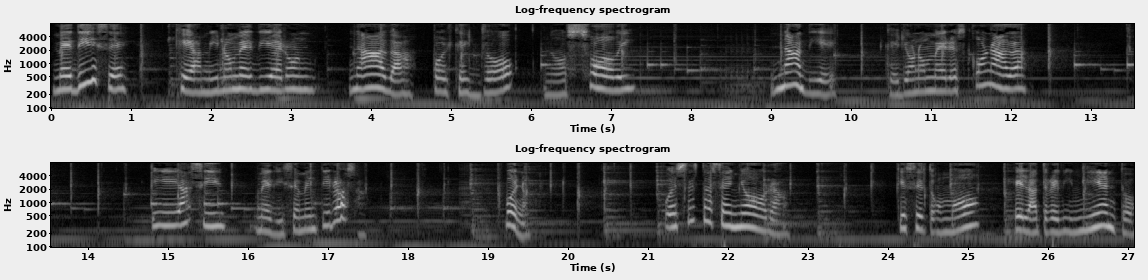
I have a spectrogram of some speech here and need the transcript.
me dice que a mí no me dieron nada porque yo no soy nadie, que yo no merezco nada. Y así me dice mentirosa. Bueno, pues esta señora que se tomó el atrevimiento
